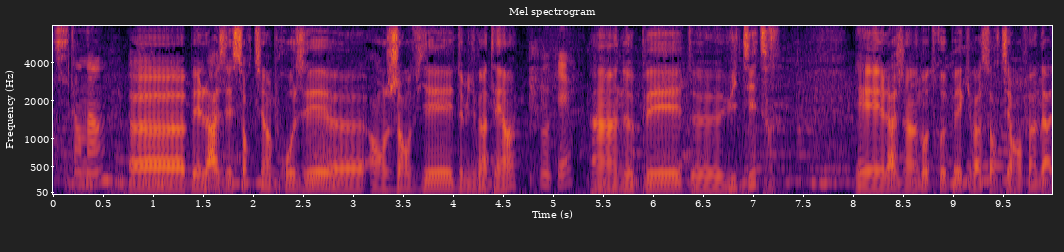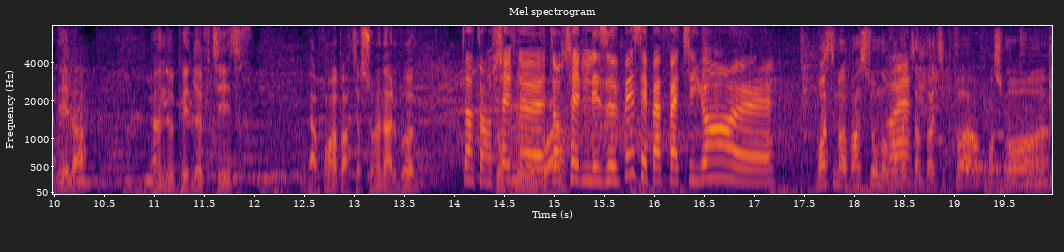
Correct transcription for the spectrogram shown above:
Si t'en as un? Euh, ben là, j'ai sorti un projet euh, en janvier 2021, Ok. un EP de 8 titres. Et là, j'ai un autre EP qui va sortir en fin d'année, là. Un EP de 9 titres. Et après, on va partir sur un album. T'enchaînes euh, euh, voilà. t'enchaînes les EP, c'est pas fatigant euh Moi, c'est ma passion, donc Ouais. en fait, ça me fatigue pas, hein, franchement. euh,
